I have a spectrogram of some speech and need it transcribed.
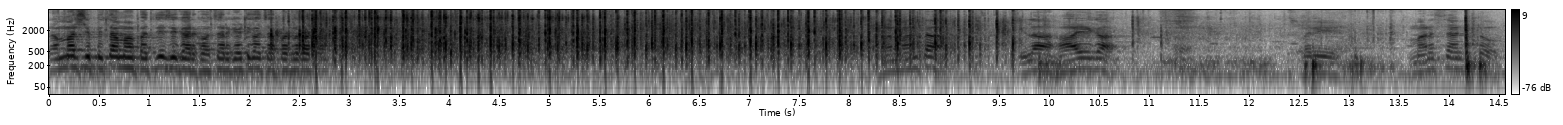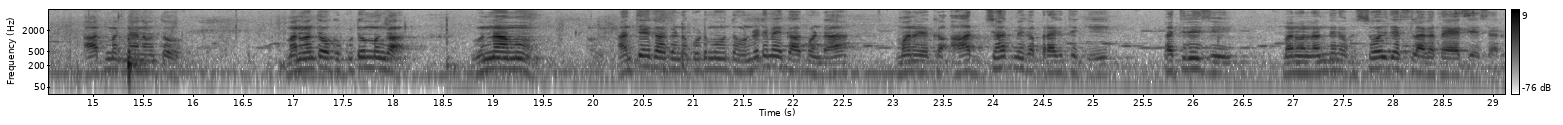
బ్రహ్మర్షి పితామహ పత్రిజీ గారికి ఒకసారి గట్టిగా చప్పట్లు కొట్టాం మనమంతా ఇలా హాయిగా మరి మనశ్శాంతితో ఆత్మజ్ఞానంతో మనమంతా ఒక కుటుంబంగా ఉన్నాము. అంతేకాకుండా కుటుంబంతో ఉండటమే కాకుండా మన యొక్క ఆధ్యాత్మిక ప్రగతికి పత్రిజీ మన అందరినీ ఒక సోల్జర్స్ లాగా తయారు చేశారు.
